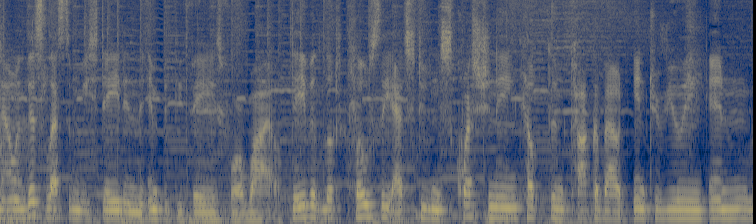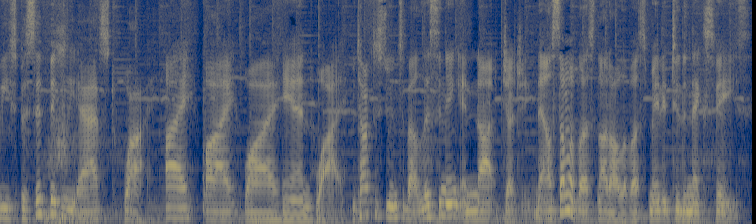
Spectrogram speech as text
Now in this lesson we stayed in the empathy phase for a while. David looked closely at students questioning, helped them talk about interviewing, and we specifically asked why. Why, why, why, and why. We talked to students about listening and not judging. Now, some of us, not all of us, made it to the next phase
